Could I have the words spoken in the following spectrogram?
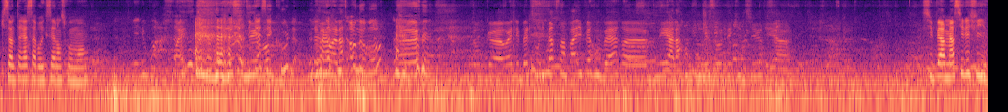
qui s'intéressent à Bruxelles en ce moment? Venez nous voir. Ouais. le syndicat c'est cool, la bière Voilà. coûte 1 euro. Euh, Donc, euh, ouais, les Belges sont hyper sympas, hyper ouverts. venez à la rencontre des autres, des cultures. Et, Super, merci les filles.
